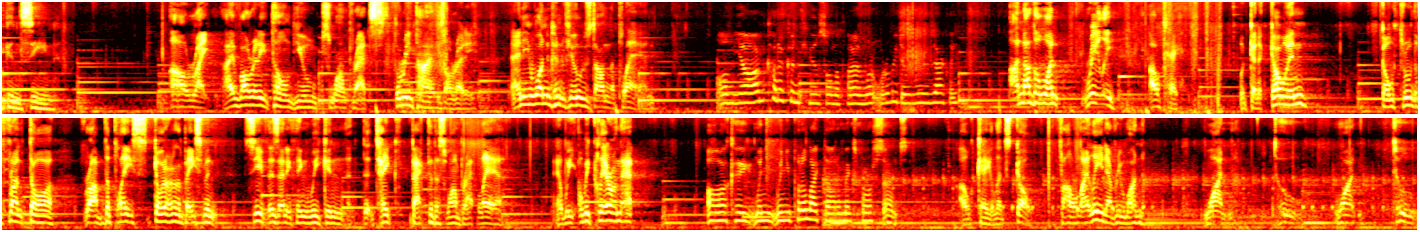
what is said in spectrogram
beacon seen. Alright, I've already told you swamp rats three times already. Anyone confused on the plan? Um, yeah, I'm kind of confused on the plan. What, what are we doing here exactly? Another one? Really? Okay. We're gonna go in, go through the front door, rob the place, go down to the basement, see if there's anything we can uh, take back to the swamp rat lair. And we are we clear on that? Oh, okay. When you, when you put it like that, it makes more sense. Okay, let's go. Follow my lead, everyone. One, two, one, two.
